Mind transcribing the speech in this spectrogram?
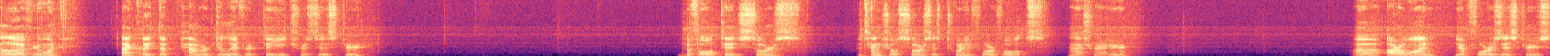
Hello everyone. Calculate the power delivered to each resistor. The voltage source, potential source is 24 volts, and that's right here. Uh, R1, you have four resistors.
